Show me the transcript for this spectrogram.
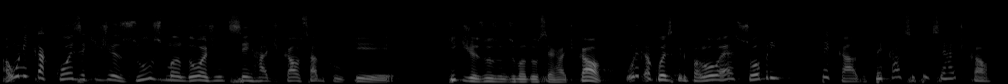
A única coisa que Jesus mandou a gente ser radical, sabe o que, que, que Jesus nos mandou ser radical? A única coisa que ele falou é sobre pecado. Pecado você tem que ser radical.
